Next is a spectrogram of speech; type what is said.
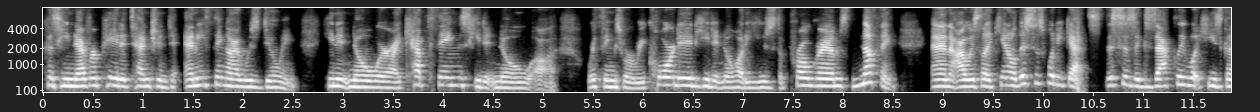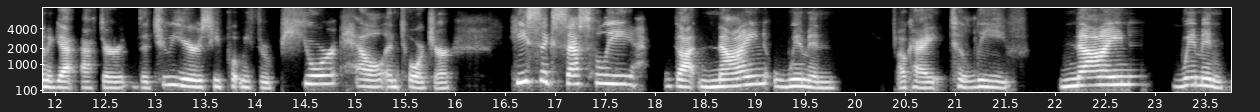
because he never paid attention to anything I was doing. He didn't know where I kept things. He didn't know uh, where things were recorded. He didn't know how to use the programs. Nothing. And I was like, you know, this is what he gets. This is exactly what he's going to get after the two years he put me through pure hell and torture. He successfully got nine women, okay, to leave. Nine women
